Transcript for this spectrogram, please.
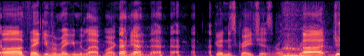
oh, thank you for making me laugh, Mark. I needed that. Goodness gracious. Uh, J-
